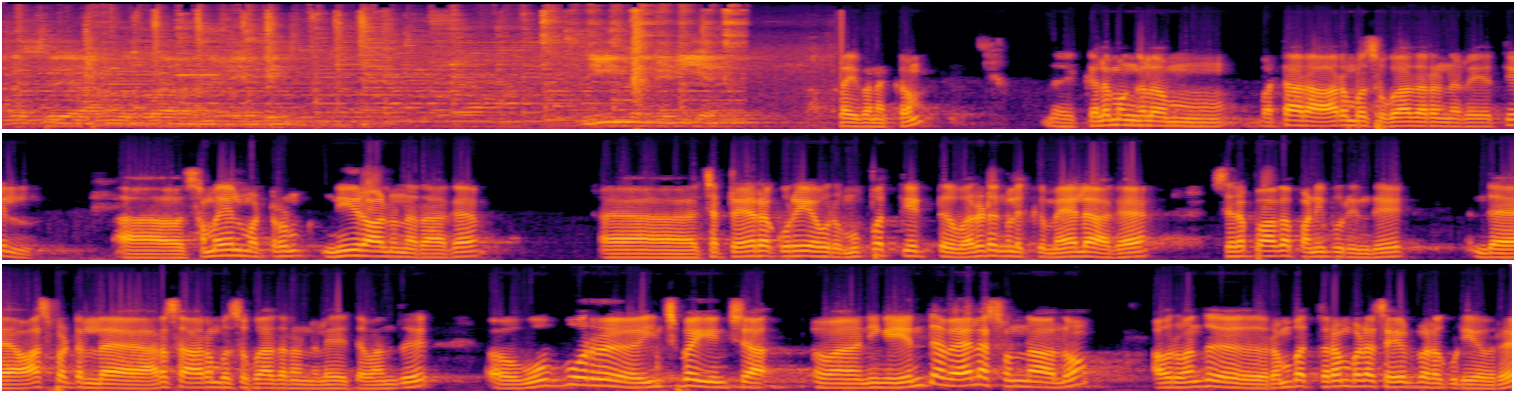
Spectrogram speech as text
அரசு ஆரம்ப சுகாதார நிலையத்தில் நீண்ட நெடிய வணக்கம். இந்த கிளமங்கலம் வட்டார ஆரம்ப சுகாதார நிலையத்தில் சமையல் மற்றும் நீர் ஆளுநராக சற்றேறக்குறைய ஒரு முப்பத்தி எட்டு வருடங்களுக்கு மேலாக சிறப்பாக பணிபுரிந்து இந்த ஹாஸ்பிட்டலில் அரசு ஆரம்ப சுகாதார நிலையத்தை வந்து ஒவ்வொரு இன்ச் பை இன்ச்சாக நீங்கள் எந்த வேலை சொன்னாலும் அவர் வந்து ரொம்ப திறம்பட செயல்படக்கூடியவர்.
